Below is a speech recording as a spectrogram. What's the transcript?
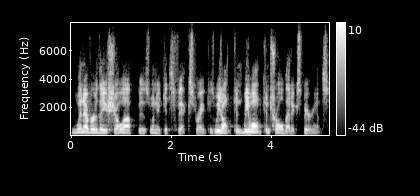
whenever they show up is when it gets fixed, right? Because we don't can we won't control that experience.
